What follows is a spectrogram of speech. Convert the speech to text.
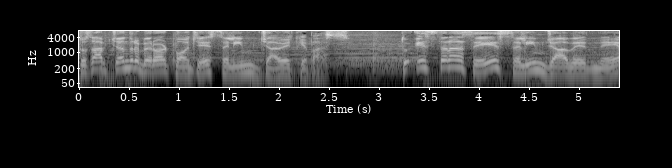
तो साहब चंद्र बेरोड पहुँचे सलीम जावेद के पास। तो इस तरह से सलीम जावेद ने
